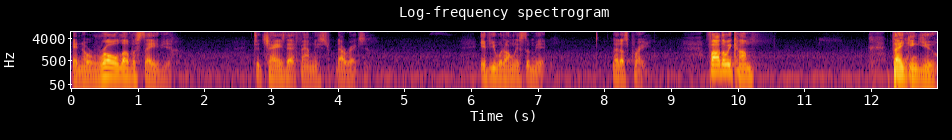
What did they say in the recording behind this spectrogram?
in the role of a savior to change that family's direction. If you would only submit. Let us pray. Father, we come thanking you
